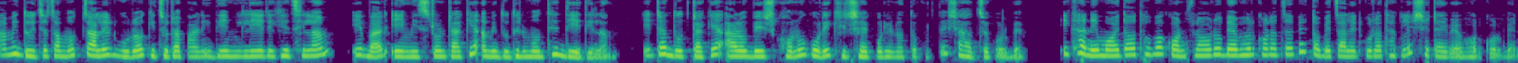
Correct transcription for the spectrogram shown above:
আমি দুই চা চামচ চালের গুঁড়ো কিছুটা পানি দিয়ে মিলিয়ে রেখেছিলাম। এবার এই মিশ্রণটাকে আমি দুধের মধ্যে দিয়ে দিলাম। এটা দুধটাকে আরও বেশ ঘন করে খিরসায় পরিণত করতে সাহায্য করবে। এখানে ময়দা অথবা কর্নফ্লাওয়ারও ব্যবহার করা যাবে, তবে চালের গুঁড়া থাকলে সেটাই ব্যবহার করবেন।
